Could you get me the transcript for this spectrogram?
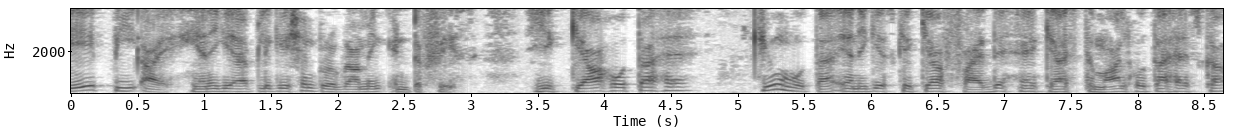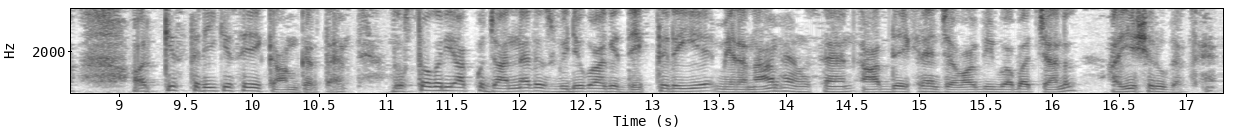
API यानी कि एप्लीकेशन प्रोग्रामिंग इंटरफेस ये क्या होता है, क्यों होता है, यानी कि इसके क्या फ़ायदे हैं, क्या इस्तेमाल होता है इसका, और किस तरीके से ये काम करता है। दोस्तों, अगर ये आपको जानना है तो इस वीडियो को आगे देखते रहिए। मेरा नाम है हुसैन, आप देख रहे हैं जवाबी बाबा चैनल। आइए शुरू करते हैं।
